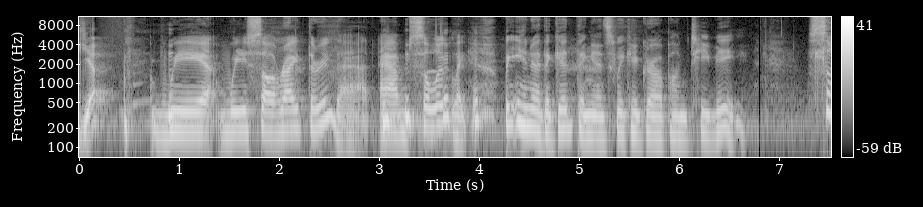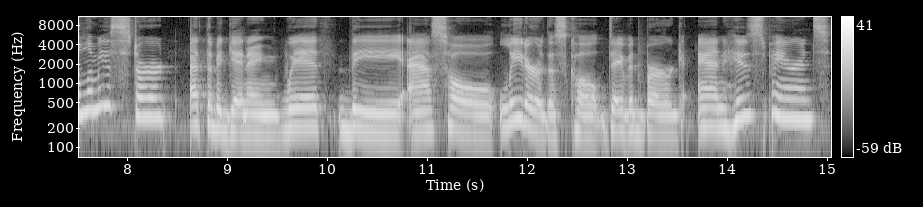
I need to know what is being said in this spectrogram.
"Yep." we we saw right through that absolutely but you know the good thing is we could grow up on tv so let me start at the beginning with the asshole leader of this cult david berg and his parents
